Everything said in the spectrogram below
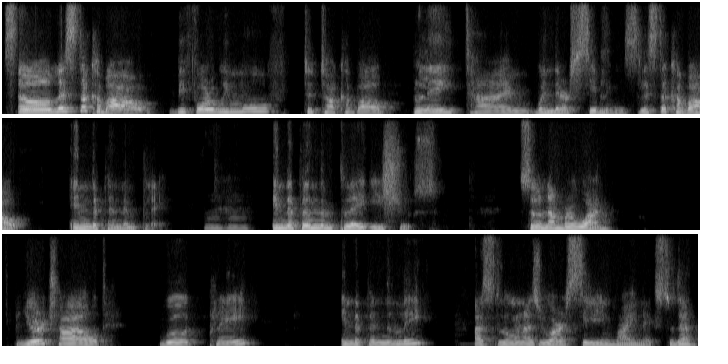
so let's talk about before we move to talk about playtime when they're siblings. Let's talk about independent play. Mm-hmm. Independent play issues. So, number one, your child will play independently as long as you are sitting right next to them.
